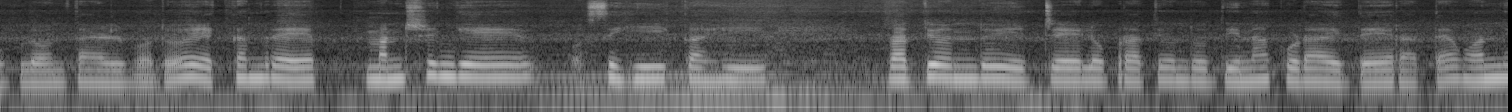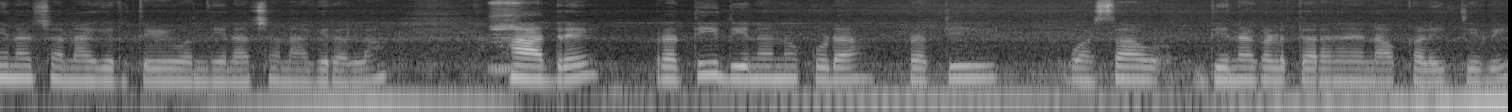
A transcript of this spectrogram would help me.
ಒಬ್ಬಳು ಅಂತ ಹೇಳ್ಬೋದು. ಯಾಕಂದರೆ ಮನುಷ್ಯನಿಗೆ ಸಿಹಿ, ಕಹಿ ಪ್ರತಿಯೊಂದು ಹೆಜ್ಜೆಯಲ್ಲೂ ಪ್ರತಿಯೊಂದು ದಿನ ಕೂಡ ಇದ್ದೇ ಇರುತ್ತೆ. ಒಂದಿನ ಚೆನ್ನಾಗಿರ್ತೀವಿ, ಒಂದಿನ ಚೆನ್ನಾಗಿರಲ್ಲ. ಆದರೆ ಪ್ರತಿ ದಿನವೂ ಕೂಡ ಪ್ರತಿ ಹೊಸ ದಿನಗಳ ಥರನೇ ನಾವು ಕಳಿತೀವಿ.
